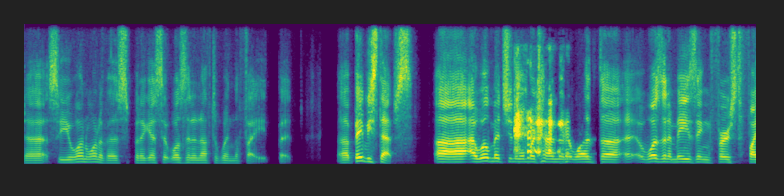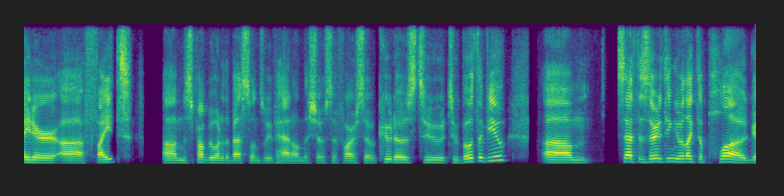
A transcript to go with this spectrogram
Uh, so you won one of us, but I guess it wasn't enough to win the fight. But uh, baby steps. Uh, I will mention one more time that it was uh, it was an amazing first fighter uh, fight. Um, this is probably one of the best ones we've had on the show so far. So kudos to to both of you. Um, Seth, is there anything you would like to plug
